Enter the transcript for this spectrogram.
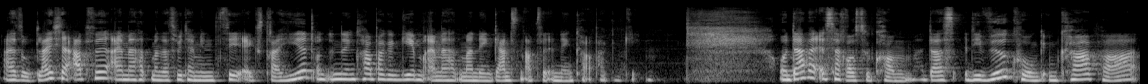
Also gleicher Apfel, einmal hat man das Vitamin C extrahiert und in den Körper gegeben, einmal hat man den ganzen Apfel in den Körper gegeben. Und dabei ist herausgekommen, dass die Wirkung im Körper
